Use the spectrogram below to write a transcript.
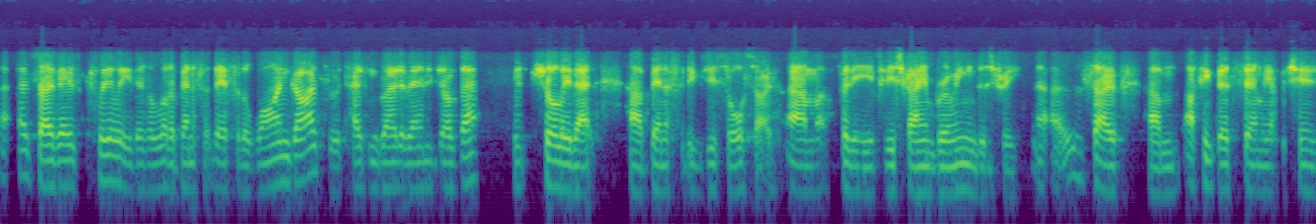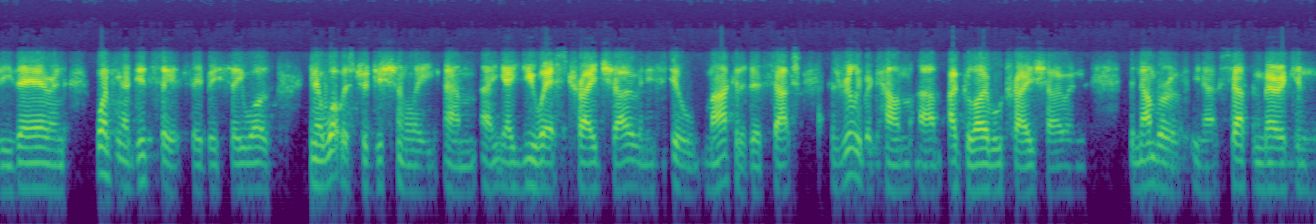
Uh, so there's clearly there's a lot of benefit there for the wine guys who are taking great advantage of that. But surely that uh, benefit exists also um, for the for the Australian brewing industry. Uh, so um, I think there's certainly opportunity there. And one thing I did see at CBC was you know, what was traditionally um, a, a, US trade show and is still marketed as such has really become um, a global trade show. And the number of you know South American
